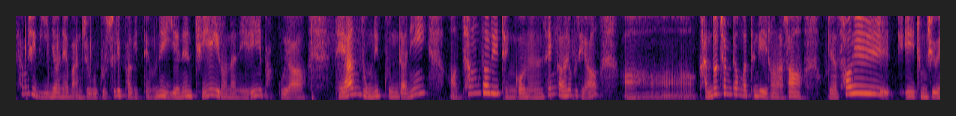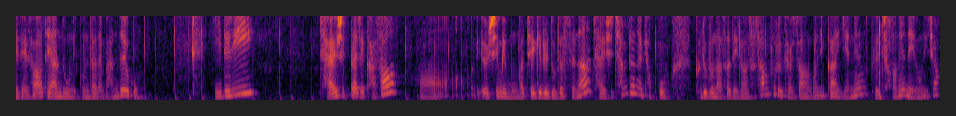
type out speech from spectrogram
32년에 만주국을 수립하기 때문에 얘는 뒤에 일어난 일이 맞고요. 대한 독립군단이 어, 창설이 된 거는 생각을 해보세요. 어, 간도 참변 같은 게 일어나서 우리가 서일이 중심이 돼서 대한 독립군단을 만들고 이들이 자유시까지 가서 어, 열심히 뭔가 재기를 노렸으나 자유시 참변을 겪고 그리고 나서 내려와서 산부를 결성한 거니까 얘는 그 전의 내용이죠.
